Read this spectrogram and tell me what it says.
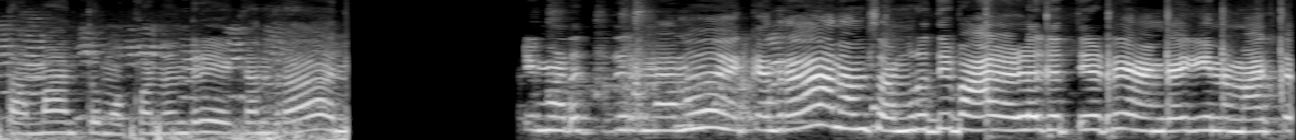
ತಮ್ಮ ಅಂತೂ ಮಕ್ಕೊಂಡನ್ರಿ ಯಾಕಂದ್ರ ರೊಟ್ಟಿ ಮಾಡುತ್ತಿದ್ರಿ ನಾನು. ಯಾಕಂದ್ರ ನಮ್ಮ ಸಮೃದ್ಧಿ ಭಾಳ ಎಳಗತ್ತಿಡ್ರಿ ಹಂಗಾಗಿ ನಮ್ಮ ಅಕ್ಕ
